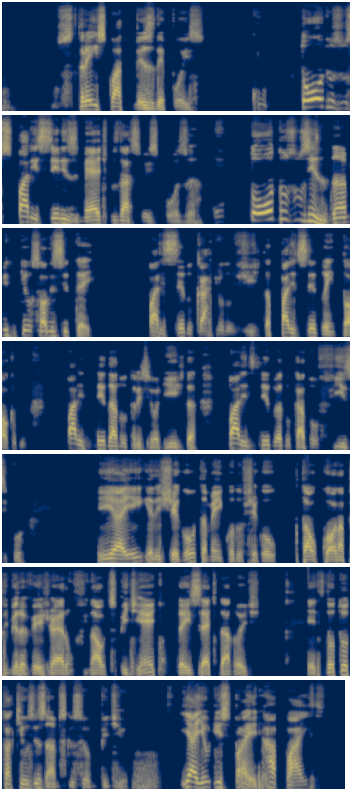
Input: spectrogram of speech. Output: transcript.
uns três, quatro meses depois, com todos os pareceres médicos da sua esposa, com todos os exames que eu solicitei. Parecer do cardiologista, parecer do endócrino, parecer da nutricionista, parecer do educador físico. E aí ele chegou também, quando chegou tal qual na primeira vez já era um final de expediente, 6, 7 da noite. Ele disse, doutor, está aqui os exames que o senhor me pediu. E aí eu disse para ele, rapaz,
